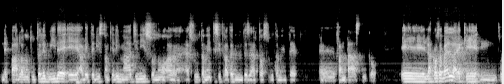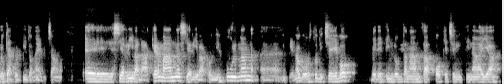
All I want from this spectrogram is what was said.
ne parlano tutte le guide e avete visto anche le immagini, sono, eh, assolutamente, si tratta di un deserto assolutamente eh, fantastico. E la cosa bella è che mh, quello che ha colpito me, diciamo, eh, si arriva da Kerman, si arriva con il pullman eh, in pieno agosto, dicevo, vedete in lontananza poche centinaia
